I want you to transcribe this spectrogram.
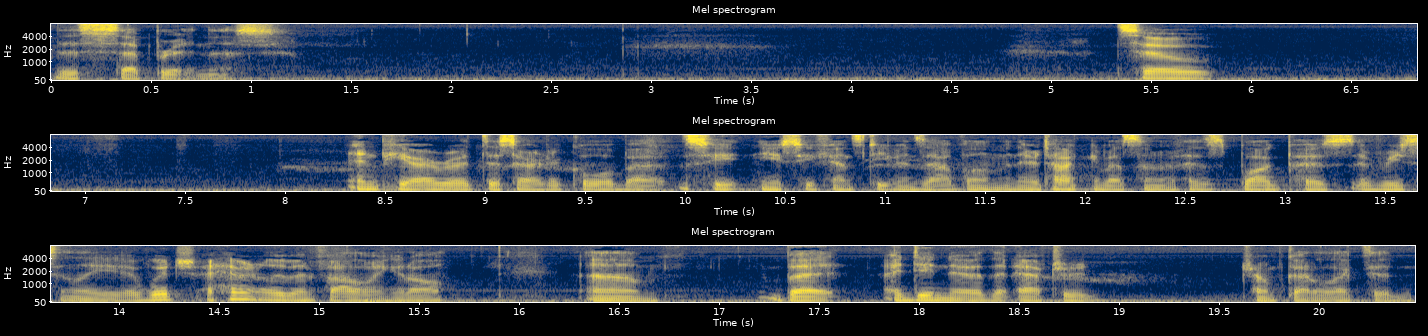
This separateness. So, NPR wrote this article about new Sufjan Stevens album, and they're talking about some of his blog posts of recently, of which I haven't really been following at all. Um, but I did know that after Trump got elected,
